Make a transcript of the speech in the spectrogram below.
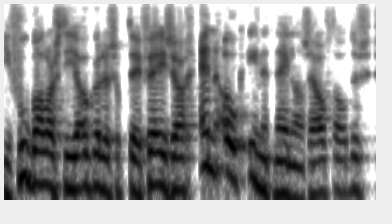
die voetballers die je ook wel eens op tv zag. En ook in het Nederlands elftal. Dus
